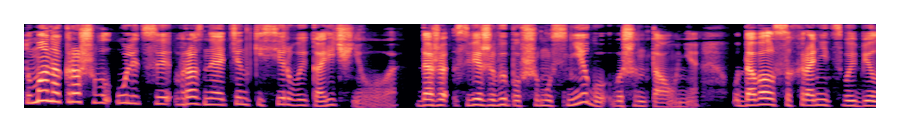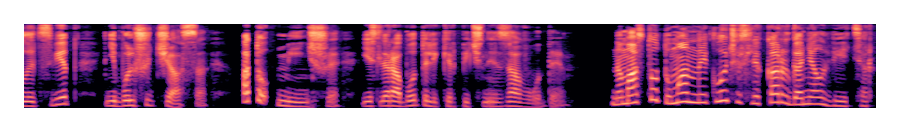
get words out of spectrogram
Туман окрашивал улицы в разные оттенки серого и коричневого. Даже свежевыпавшему снегу в Эшентауне удавалось сохранить свой белый цвет не больше часа, а то меньше, если работали кирпичные заводы. На мосту туманные клочья слегка разгонял ветер.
